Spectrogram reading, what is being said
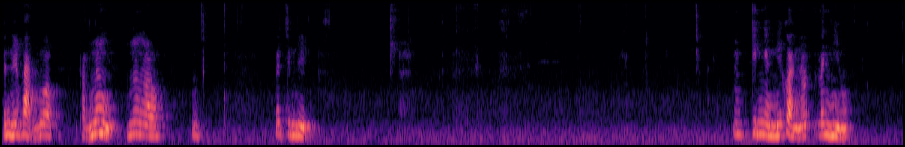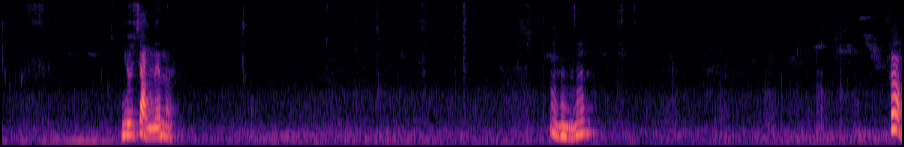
อันนี้ผักลวกผักนึ่งนึ่งเอาไม่กินดิบกินอย่างนี้ก่อนเนาะมันหิว หิวสั่นเลยมา อือหือชอบ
